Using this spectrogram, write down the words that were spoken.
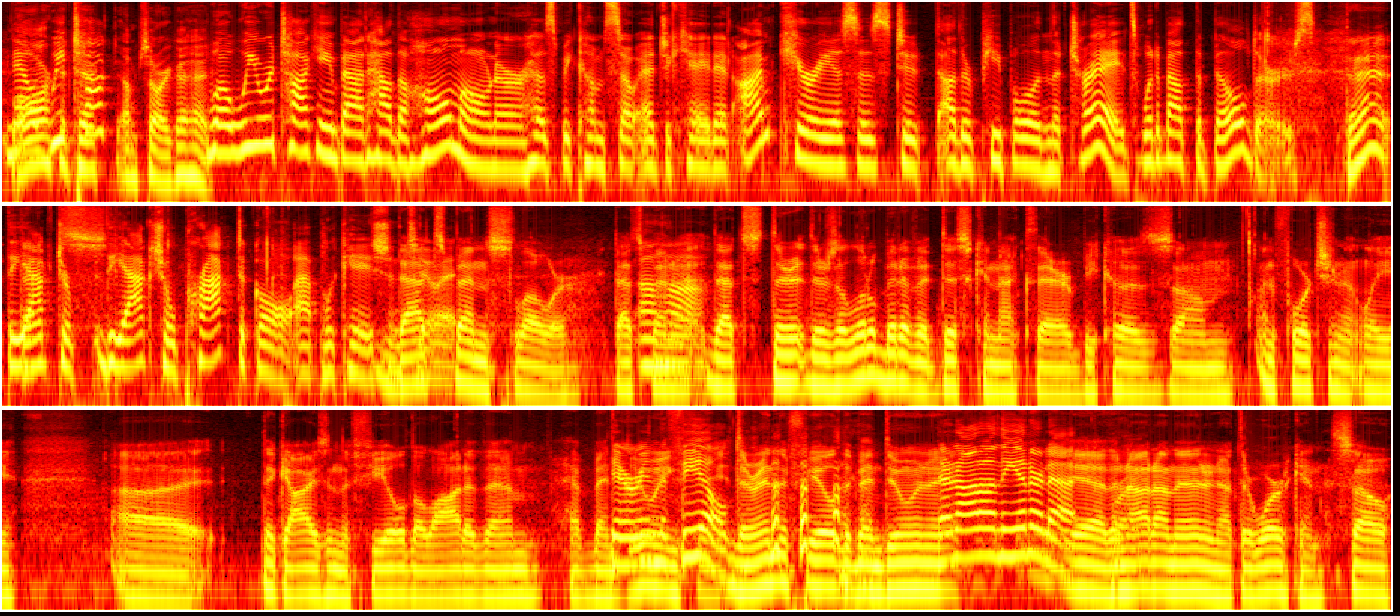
Now well, we talked. I'm sorry. Go ahead. Well, we were talking about how the homeowner has become so educated. I'm curious as to other people in the trades. What about the builders? That The actor, the actual practical application That's to it. That's been slower. That's been Uh-huh. a, that's there. There's a little bit of a disconnect there because, um, unfortunately, Uh, the guys in the field, a lot of them have been They're in doing the field. They're in the field. They've been doing it. They're not on the internet. Yeah, they're not on the internet. They're working. So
